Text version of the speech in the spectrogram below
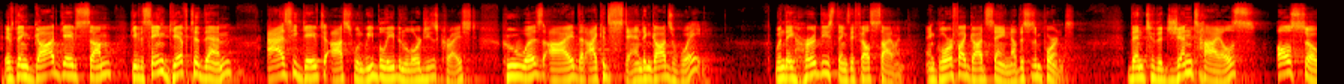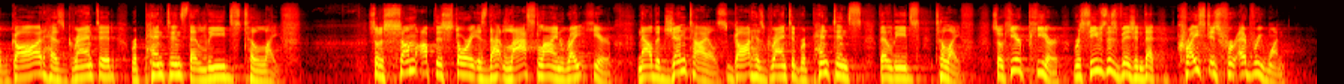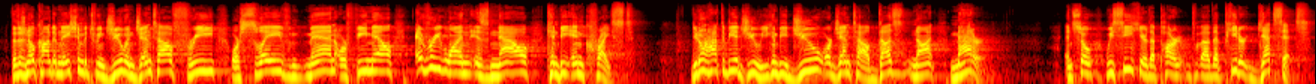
If then God gave some, gave the same gift to them as he gave to us when we believed in the Lord Jesus Christ, who was I that I could stand in God's way? When they heard these things, they fell silent and glorified God, saying, Now this is important. Then to the Gentiles, also God has granted repentance that leads to life. So, to sum up this story, is that last line right here. Now, the Gentiles, God has granted repentance that leads to life. So, here Peter receives this vision that Christ is for everyone. That there's no condemnation between Jew and Gentile, free or slave, man or female. Everyone is now can be in Christ. You don't have to be a Jew. You can be Jew or Gentile, does not matter. And so we see here that, Potter, uh, that Peter gets it.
